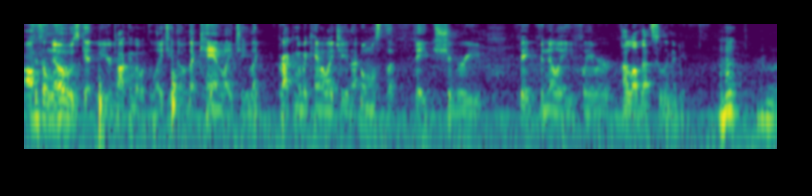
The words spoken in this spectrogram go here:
off Just the nose get what you're talking about with the lychee though, that canned lychee, like cracking up a can of lychee, that almost that fake sugary, fake vanilla-y flavor. I love that salinity. Mm-hmm. Mm-hmm.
